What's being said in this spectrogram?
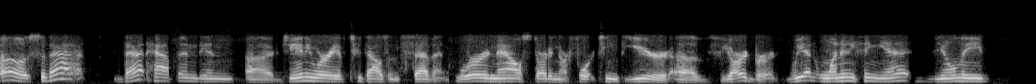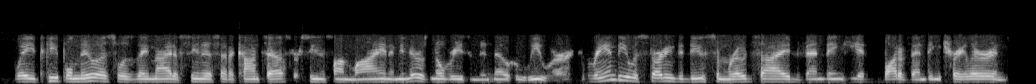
Oh, so that that happened in uh, January of 2007. We're now starting our 14th year of Yardbird. We hadn't won anything yet. The only way people knew us was they might have seen us at a contest or seen us online. I mean, there was no reason to know who we were. Randy was starting to do some roadside vending. He had bought a vending trailer, and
